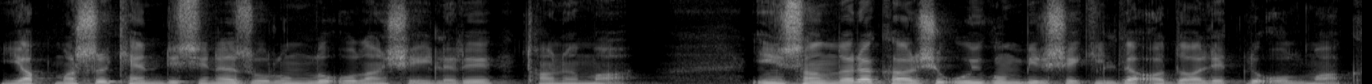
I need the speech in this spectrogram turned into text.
yapması kendisine zorunlu olan şeyleri tanıma, insanlara karşı uygun bir şekilde adaletli olmak,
